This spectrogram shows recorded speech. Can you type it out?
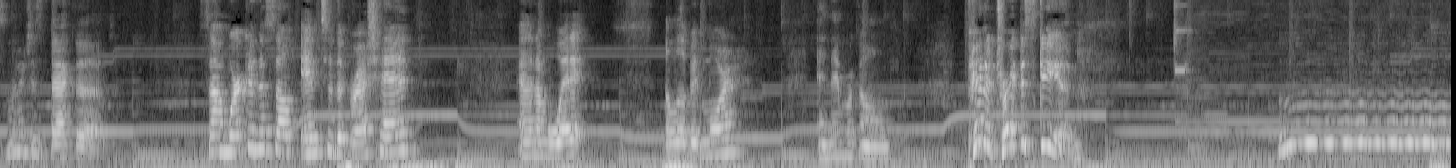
so let me just back up. So I'm working the soap into the brush head and then I'm gonna wet it a little bit more and then we're gonna penetrate the skin. Ooh.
